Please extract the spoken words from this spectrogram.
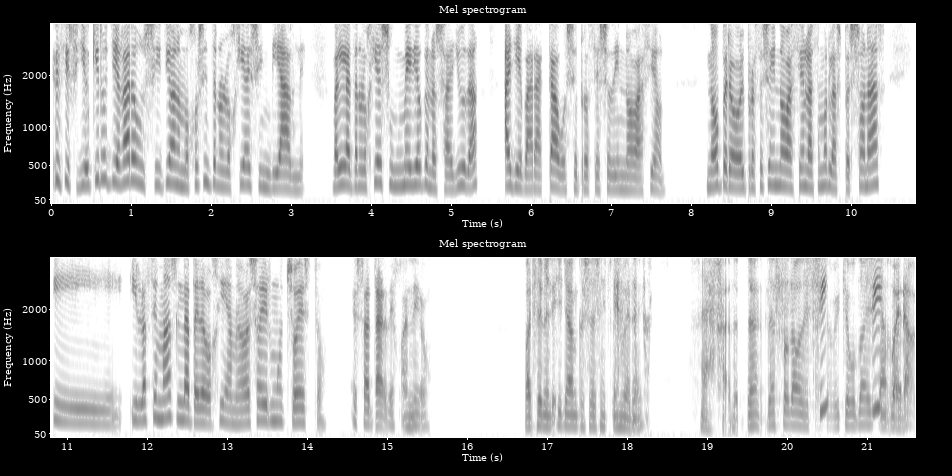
es decir, si yo quiero llegar a un sitio, a lo mejor sin tecnología es inviable. ¿vale? La tecnología es un medio que nos ayuda a llevar a cabo ese proceso de innovación. ¿no? Pero el proceso de innovación lo hacemos las personas y, lo hace más la pedagogía. Me vas a oír mucho esto esta tarde, Juan Diego. Parece mentira, aunque seas enfermera, ¿eh? sí, sí, bueno,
